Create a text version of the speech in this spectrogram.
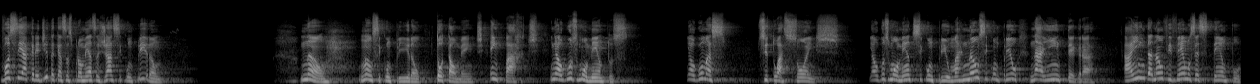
Você acredita que essas promessas já se cumpriram? Não, não se cumpriram totalmente, em parte, em alguns momentos, em algumas situações, em alguns momentos se cumpriu, mas não se cumpriu na íntegra. Ainda não vivemos esse tempo,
